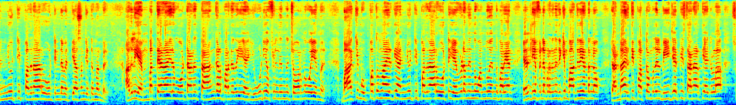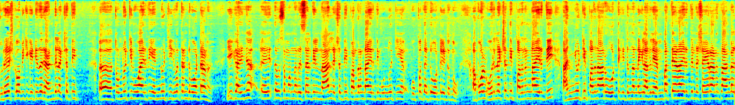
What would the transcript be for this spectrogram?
അഞ്ഞൂറ്റി പതിനാറ് വോട്ടിന്റെ വ്യത്യാസം കിട്ടുന്നുണ്ട്. അതിൽ എൺപത്തേഴായിരം വോട്ടാണ് താങ്കൾ പറഞ്ഞത് യു ഡി എഫിൽ നിന്ന് ചോർന്നു പോയി എന്ന്. ബാക്കി മുപ്പത്തൊന്നായിരത്തി അഞ്ഞൂറ്റി പതിനാറ് വോട്ട് എവിടെ നിന്ന് വന്നു എന്ന് പറയാൻ എൽ ഡി എഫിന്റെ പ്രതിനിധിക്കും ബാധ്യതയുണ്ടല്ലോ. രണ്ടായിരത്തി പത്തൊമ്പതിൽ ബി ജെ പി സ്ഥാനാർത്ഥിയായിട്ടുള്ള സുരേഷ് ഗോപിക്ക് കിട്ടിയത് രണ്ട് ലക്ഷത്തി തൊണ്ണൂറ്റി മൂവായിരത്തി എണ്ണൂറ്റി ഇരുപത്തിരണ്ട് വോട്ടാണ്. ഈ കഴിഞ്ഞ ദിവസം വന്ന റിസൾട്ടിൽ നാല് ലക്ഷത്തി പന്ത്രണ്ടായിരത്തി മുന്നൂറ്റി മുപ്പത്തെട്ട് വോട്ട് കിട്ടുന്നു. അപ്പോൾ ഒരു ലക്ഷത്തി പതിനെണ്ണായിരത്തി അഞ്ഞൂറ്റി പതിനാറ് വോട്ട് കിട്ടുന്നുണ്ടെങ്കിൽ അതിൽ എൺപത്തേഴായിരത്തിന്റെ ഷെയറാണ് താങ്കൾ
